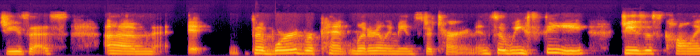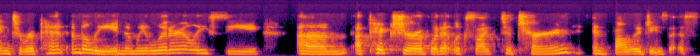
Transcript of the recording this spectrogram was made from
Jesus. Um, it, the word repent literally means to turn. And so we see Jesus calling to repent and believe. And then we literally see um, a picture of what it looks like to turn and follow Jesus.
